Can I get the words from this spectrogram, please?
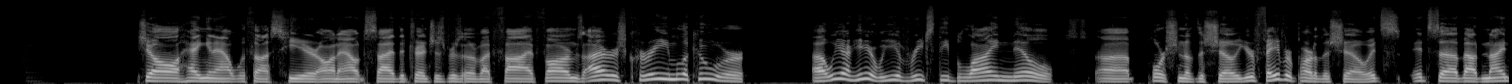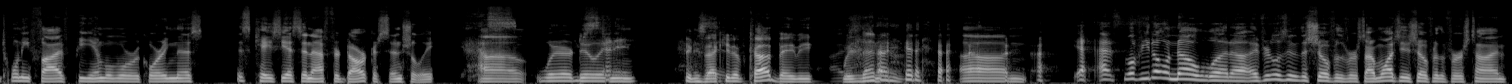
Y'all hanging out with us here on Outside the Trenches, presented by Five Farms Irish Cream Liqueur. Uh, we are here. We have reached the blind nil uh, portion of the show. Your favorite part of the show. It's it's uh, about nine twenty five p.m. when we're recording this. It's KCSN After Dark, essentially. Uh, we're doing. Executive cut, baby. I Was that? um, yes. well, if you don't know what, uh, if you're listening to the show for the first time, watching the show for the first time,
